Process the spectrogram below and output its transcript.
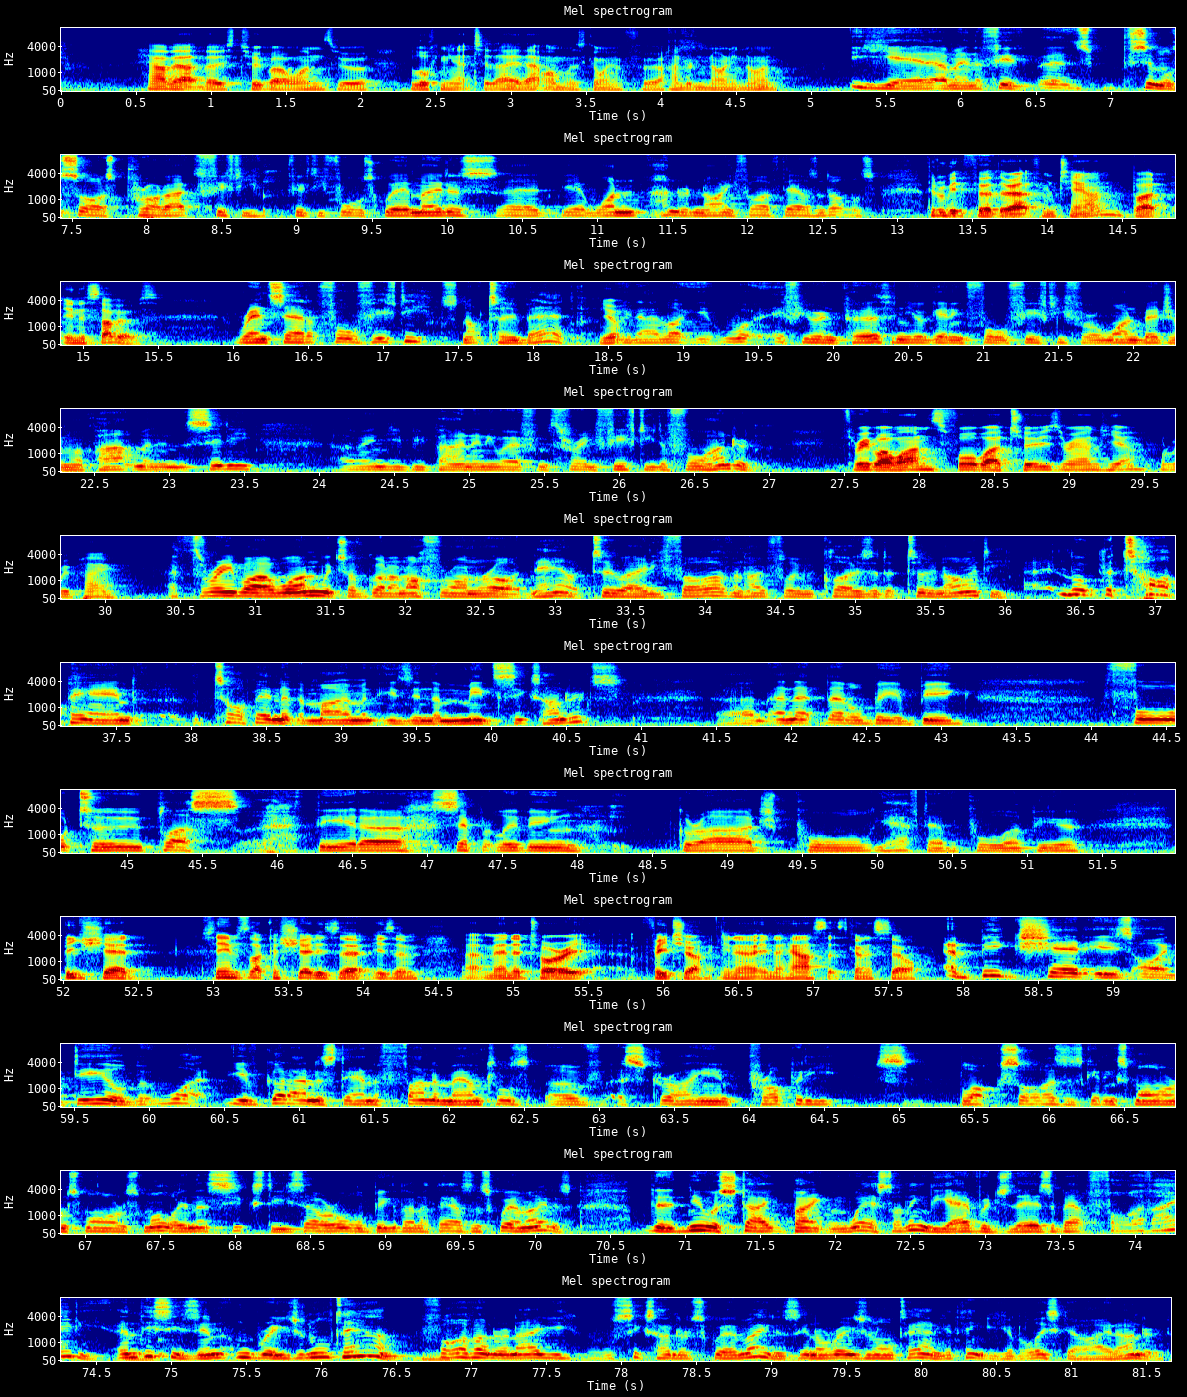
How about those two by ones we were looking at today? That one was going for 199. Yeah, I mean, the fifth, it's similar size product, 50, 54 square metres, uh, yeah, $195,000. A little bit further out from town, but in the suburbs. Rents out at 450 it's not too bad. Yep. You know, like you, what, if you're in Perth and you're getting 450 for a one bedroom apartment in the city, I mean, you'd be paying anywhere from 350 to 400 Three by ones, four by twos around here. What are we paying? A three by one, which I've got an offer on right now at 285 and hopefully we close it at 290 Look, the top end, the top end at the moment is in the mid 600s. Um, and that, that'll be a big four two plus theatre, separate living, garage, pool. You have to have a pool up here. Big shed. Seems like a shed is a is a, uh mandatory feature in a in a house that's going to sell. A big shed is ideal, but what you've got to understand the fundamentals of Australian property block sizes getting smaller and smaller and smaller. In the 60s, they were all bigger than a thousand square metres. The new estate, Baynton West, I think the average there is about 580, and this is in a regional town. 580 or 600 square metres in a regional town. You think you could at least go 800.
